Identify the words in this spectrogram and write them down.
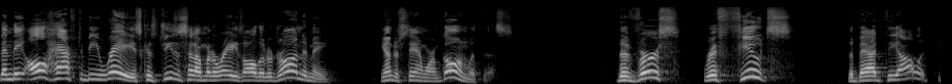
then they all have to be raised, because Jesus said, I'm going to raise all that are drawn to me. You understand where I'm going with this? The verse refutes the bad theology.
